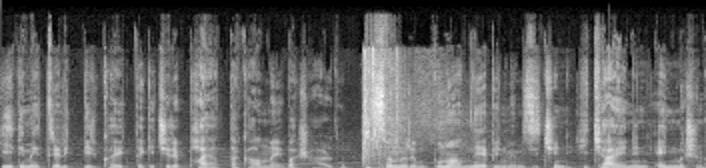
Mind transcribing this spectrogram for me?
7 metrelik bir kayıkta geçirip hayatta kalmayı başardı? Sanırım bunu anlayabilmemiz için hikayenin en başına,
